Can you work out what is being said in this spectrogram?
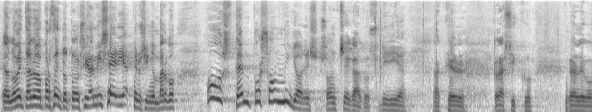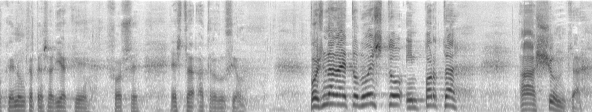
e o 99% todo ir a miseria, pero sin embargo os tempos son millores, son chegados, diría aquel clásico galego que nunca pensaría que fose esta a traducción. Pois nada de todo isto importa a xunta.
